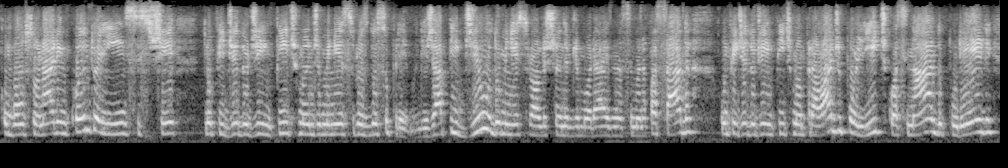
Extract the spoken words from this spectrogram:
com Bolsonaro enquanto ele insistir no pedido de impeachment de ministros do Supremo. Ele já pediu do ministro Alexandre de Moraes na semana passada um pedido de impeachment para lá de político, assinado por ele,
